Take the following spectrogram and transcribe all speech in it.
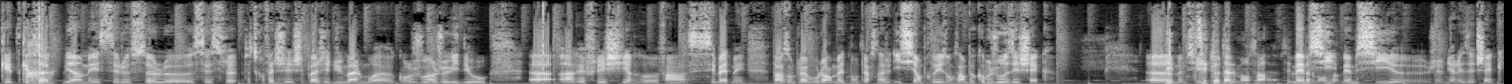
Qui est, qui est très bien, mais c'est le seul, euh, c'est le seul- parce qu'en fait, j'ai- je sais pas, j'ai du mal, moi, quand je joue à un jeu vidéo, à, à réfléchir. euh, Enfin, c'est bête, mais par exemple, à vouloir mettre mon personnage ici en prévision, c'est un peu comme jouer aux échecs. Euh, C'est- si totalement ça. même totalement si ça. même si euh, j'aime bien les échecs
